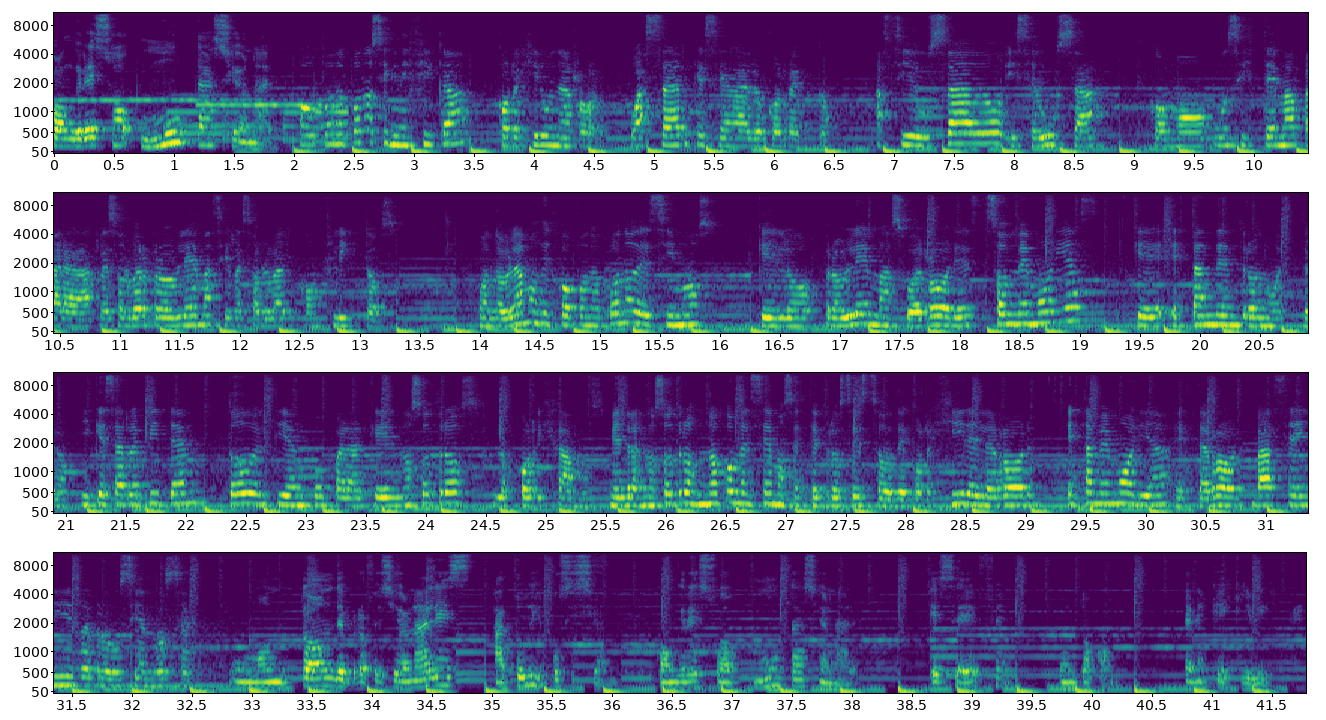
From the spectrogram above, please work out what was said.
Congreso Mutacional. Ho'oponopono significa corregir un error o hacer que se haga lo correcto. Ha sido usado y se usa como un sistema para resolver problemas y resolver conflictos. Cuando hablamos de Ho'oponopono decimos que los problemas o errores son memorias que están dentro nuestro y que se repiten todo el tiempo para que nosotros los corrijamos. Mientras nosotros no comencemos este proceso de corregir el error, esta memoria, este error, va a seguir reproduciéndose. Un montón de profesionales a tu disposición. Congreso Mutacional sf.com. Tenés que escribirte.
